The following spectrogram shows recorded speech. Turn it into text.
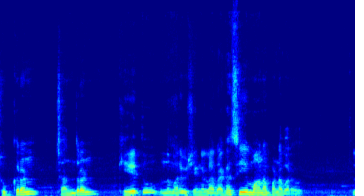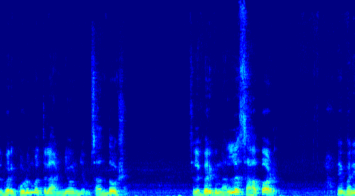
சுக்கரன் சந்திரன் கேது இந்த மாதிரி விஷயங்கள்லாம் ரகசியமான பண வரவு. சில பேருக்கு குடும்பத்தில் அந்யோன்யம் சந்தோஷம். சில பேருக்கு நல்ல சாப்பாடு. அதே மாதிரி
